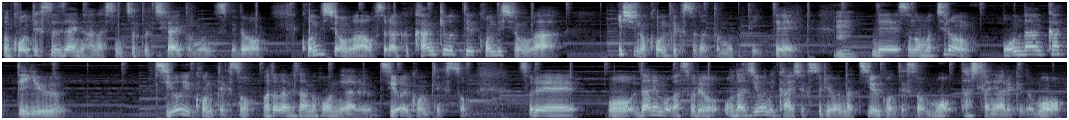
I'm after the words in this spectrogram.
そのコンテクストデザインの話にちょっと近いと思うんですけどコンディションはおそらく環境っていうコンディションは一種のコンテクストだと思っていてうん。でそのもちろん温暖化っていう強いコンテクスト渡辺さんの本にある強いコンテクストそれを誰もがそれを同じように解釈するような強いコンテクストも確かにあるけども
